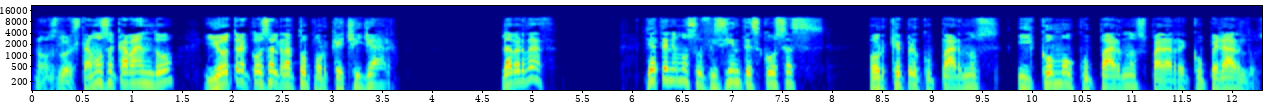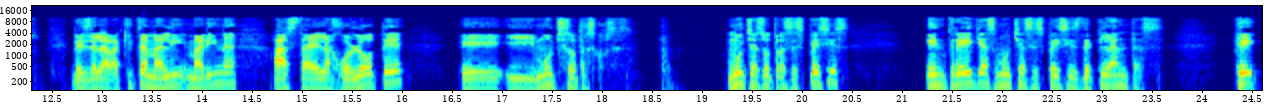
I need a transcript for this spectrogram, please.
nos lo estamos acabando, y otra cosa al rato, ¿por qué chillar? La verdad, ya tenemos suficientes cosas por qué preocuparnos y cómo ocuparnos para recuperarlos. Desde la vaquita marina hasta el ajolote eh, y muchas otras cosas. Muchas otras especies, entre ellas muchas especies de plantas, que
